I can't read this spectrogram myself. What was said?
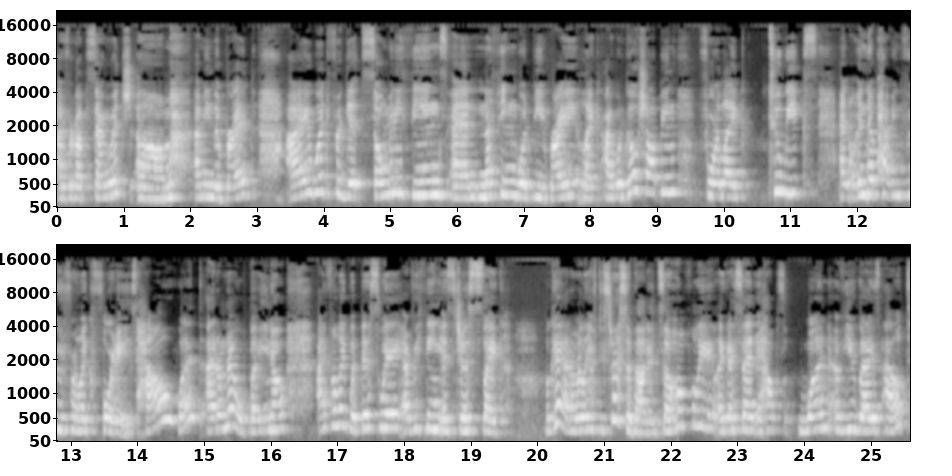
I forgot the sandwich, um, I mean the bread. I would forget so many things and nothing would be right. Like I would go shopping for like two weeks and I'll end up having food for like four days. How? What? I don't know. But you know, I feel like with this way, everything is just like okay, I don't really have to stress about it. So hopefully, like I said, it helps one of you guys out.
